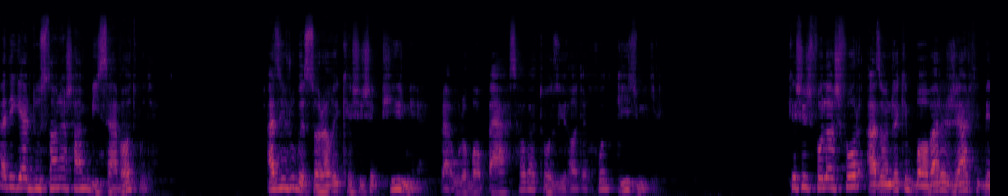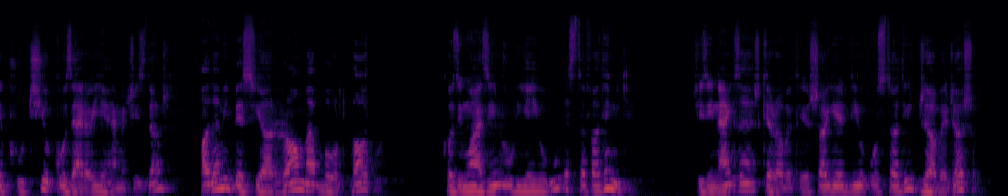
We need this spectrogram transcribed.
و دیگر دوستانش هم بی سواد بودند. از این رو به سراغ کشیش پیر میره و او را با بحث ها و توضیحات خود گیج میگه. کشیش فلاشفور از آنجا که باور ژرفی به پوچی و گذرایی همه چیز داشت آدمی بسیار رام و بردبار بود کوزیمو از این روحیه او استفاده می‌کرد چیزی نگذشت که رابطه شاگردی و استادی جابجا جا شد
